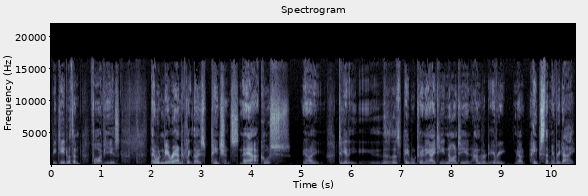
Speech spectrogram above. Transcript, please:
be dead within five years. They wouldn't be around to collect those pensions. Now, of course, you know, to get there's people turning 80 and 90 and 100 every, you know, heaps of them every day.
